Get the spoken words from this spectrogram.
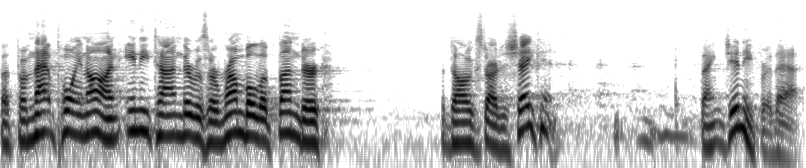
But from that point on, anytime there was a rumble of thunder, the dog started shaking. Thank Jenny for that.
